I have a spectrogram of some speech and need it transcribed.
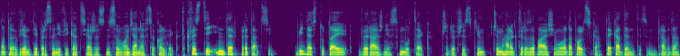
No to ewidentnie personifikacja, że sny są odziane w cokolwiek. W kwestii interpretacji. Widać tutaj wyraźnie smutek przede wszystkim, czym charakteryzowała się młoda Polska. Dekadentyzm, prawda?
